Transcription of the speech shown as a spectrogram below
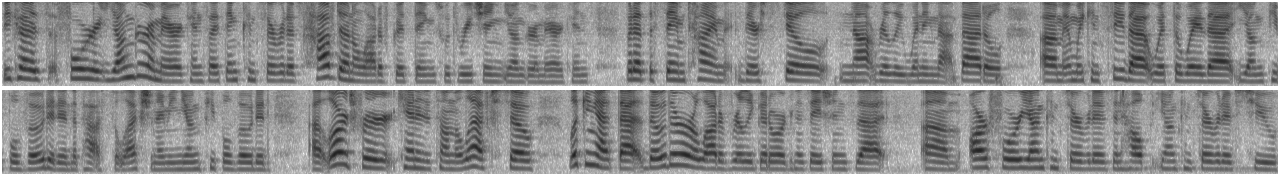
Because for younger Americans, I think conservatives have done a lot of good things with reaching younger Americans, but at the same time, they're still not really winning that battle. Um, and we can see that with the way that young people voted in the past election. I mean, young people voted at large for candidates on the left. So, looking at that, though there are a lot of really good organizations that um, are for young conservatives and help young conservatives to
